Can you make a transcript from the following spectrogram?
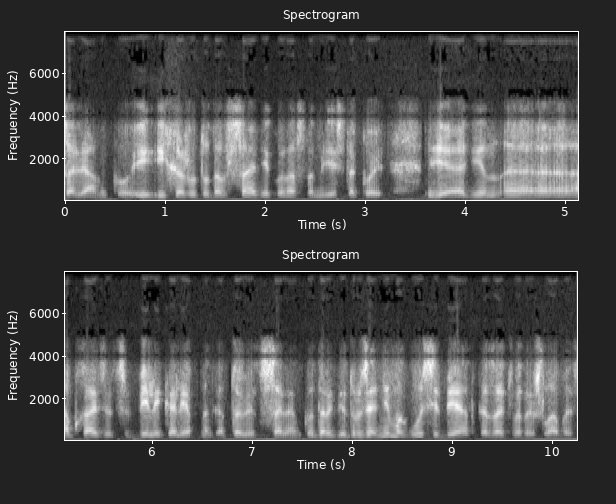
солянку. И, и хожу туда в садик, у нас там есть такой, где один э, абхазец великолепно готовит солянку. Дорогие друзья, не могу себе отказать в этой слабости.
